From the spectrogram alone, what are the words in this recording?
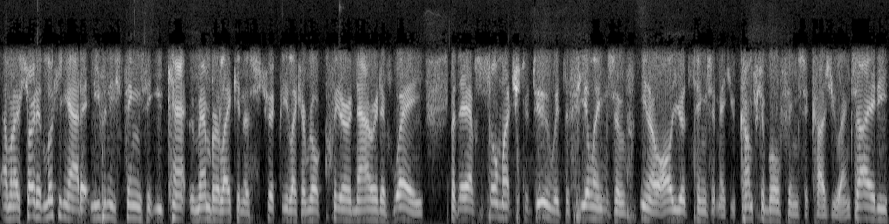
And when I started looking at it, and even these things that you can't remember, like in a strictly, like a real clear narrative way, but they have so much to do with the feelings of, you know, all your things that make you comfortable, things that cause you anxiety,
